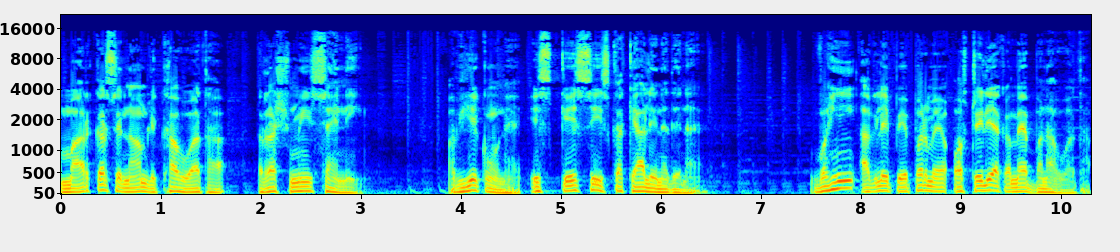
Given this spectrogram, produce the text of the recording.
मार्कर से नाम लिखा हुआ था रश्मि सैनी। अब ये कौन है? इस केस से इसका क्या लेना देना है? वहीं अगले पेपर में ऑस्ट्रेलिया का मैप बना हुआ था।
